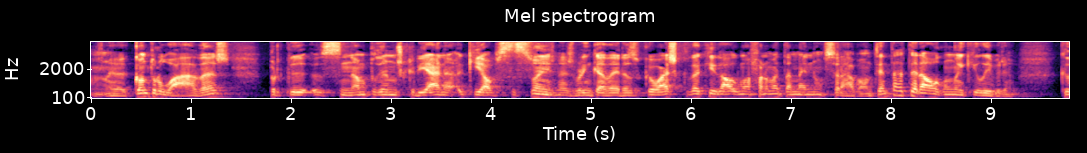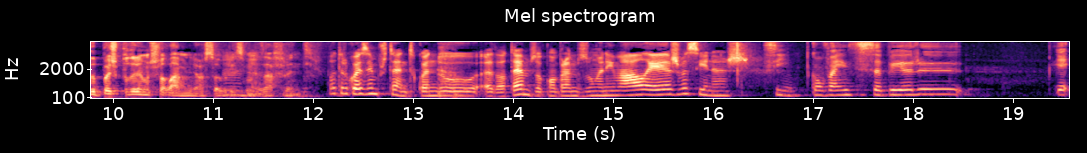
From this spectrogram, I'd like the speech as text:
uh, controladas, porque senão podemos criar aqui obsessões nas brincadeiras, o que eu acho que daqui de alguma forma também não será bom. Tentar ter algum equilíbrio que depois poderemos falar melhor sobre uhum. isso mais à frente. Outra coisa importante, quando adotamos ou compramos um animal, é as vacinas. Sim, convém saber. Eh, é,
